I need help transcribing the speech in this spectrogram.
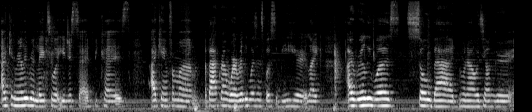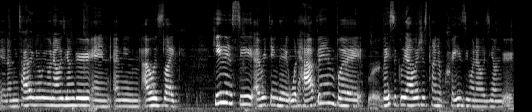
I can really relate to what you just said because I came from a, a background where I really wasn't supposed to be here. Like, I really was so bad when I was younger, and I mean, Tyler knew me when I was younger, and I mean, I was like. He didn't see everything that would happen, but Right. basically, I was just kind of crazy when I was younger,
